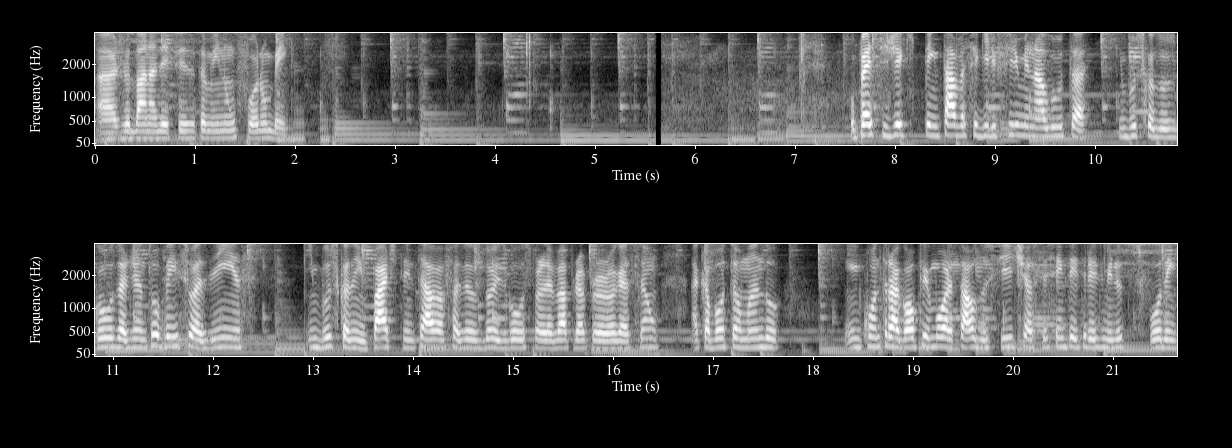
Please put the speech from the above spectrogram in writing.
ajudar na defesa, também não foram bem. O PSG que tentava seguir firme na luta em busca dos gols, adiantou bem suas linhas, em busca do empate, tentava fazer os dois gols para levar para a prorrogação, acabou tomando um contragolpe mortal do City aos 63 minutos. Foden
